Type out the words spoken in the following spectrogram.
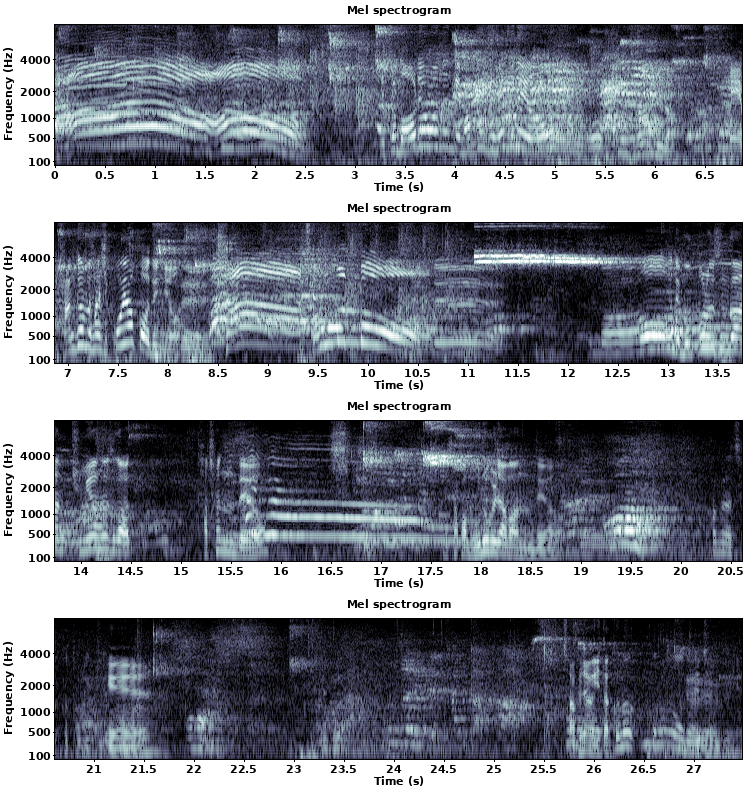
아, 아, 좀 어려웠는데 박정수 해주네요. 어, 좀 잘합니다. 예, 방금은 사실 꼬였거든요. 네. 자, 정문보. 네. 뭐. 어, 근데 못 보는 순간 김현 선수가 다쳤는데요. 예, 잠깐 무릎을 잡았는데요. 카메라 잠깐 돌릴게요. 예. 자 그냥 이따 끊어 끊어도 네, 되죠. 네, 네.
